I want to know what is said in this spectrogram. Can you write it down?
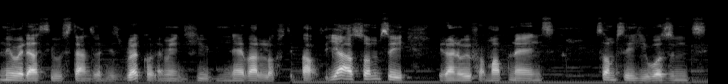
Mayweather still stands on his record. I mean, he never lost a bout. Yeah, some say he ran away from opponents. Some say he wasn't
